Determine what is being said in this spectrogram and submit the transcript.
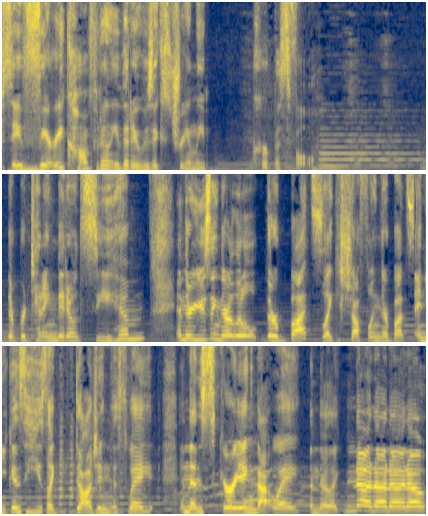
say very confidently that it was extremely purposeful. They're pretending they don't see him, and they're using their little their butts, like shuffling their butts, and you can see he's like dodging this way and then scurrying that way, and they're like, no, no, no, no.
